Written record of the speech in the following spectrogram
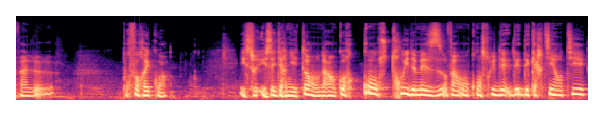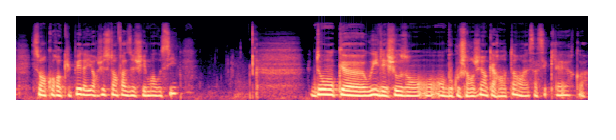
enfin le, pour quoi. Et, ces derniers temps, on a encore construit des maisons, enfin on construit des, quartiers entiers. Ils sont encore occupés d'ailleurs juste en face de chez moi aussi. Donc euh, oui, les choses ont, ont, beaucoup changé en 40 ans, hein, ça c'est clair quoi.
